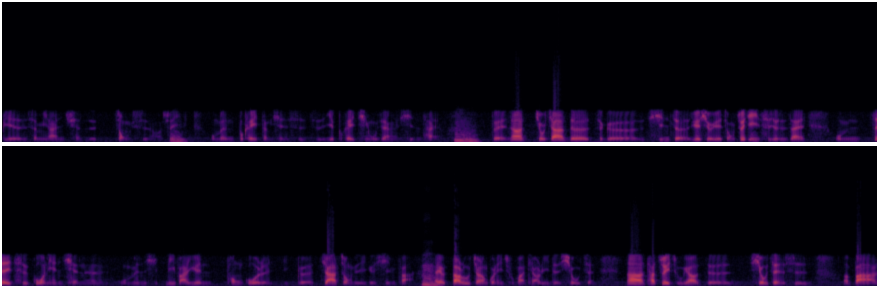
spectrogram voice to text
别人生命安全的重视啊，所以我们不可以等闲视之，也不可以轻忽这样的心态。嗯，对。那酒驾的这个刑责越修越重，最近一次就是在我们这一次过年前呢，我们立法院通过了一个加重的一个刑法，嗯，还有道路交通管理处罚条例的修正。那它最主要的修正是，呃，把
